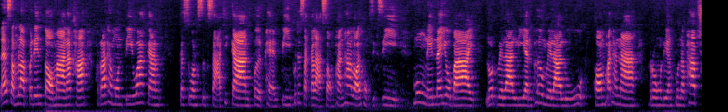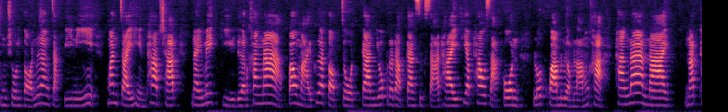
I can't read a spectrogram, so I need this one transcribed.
และสำหรับประเด็นต่อมานะคะ รัฐมนตรีว่าการกระทรวงศึกษาธิการเปิดแผนปีพุทธศักราช 2564 มุ่งเน้นนโยบาย ลดเวลาเรียน เพิ่มเวลารู้ พร้อมพัฒนาโรงเรียนคุณภาพชุมชนต่อเนื่องจากปีนี้ มั่นใจเห็นภาพชัด ในไม่กี่เดือนข้างหน้า เป้าหมายเพื่อตอบโจทย์ การยกระดับการศึกษาไทย เทียบเท่าสากล ลดความเหลื่อมล้ำค่ะ ทางด้านนายนัท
